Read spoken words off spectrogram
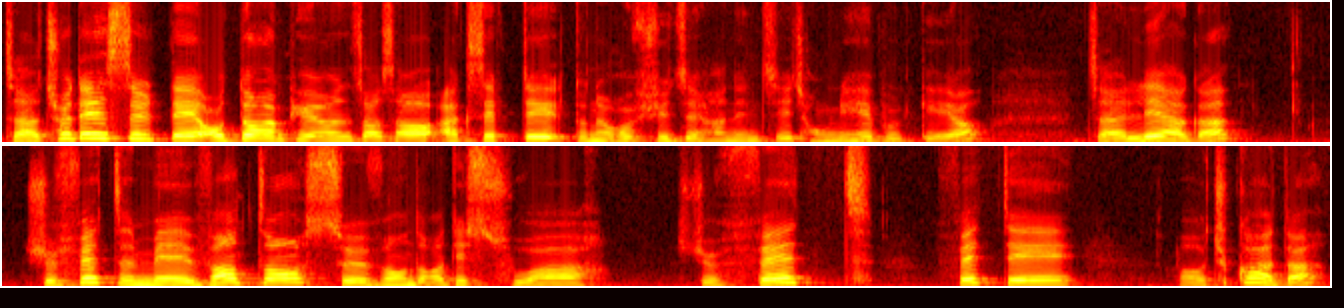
자, 초대했을 때 어떠한 표현 써서 accept 또는 refuse 하는지 정리해 볼게요. 자, 레아가 Je fête mes 20 ans ce vendredi soir. Je fête, fêter, 어, 축하하다.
